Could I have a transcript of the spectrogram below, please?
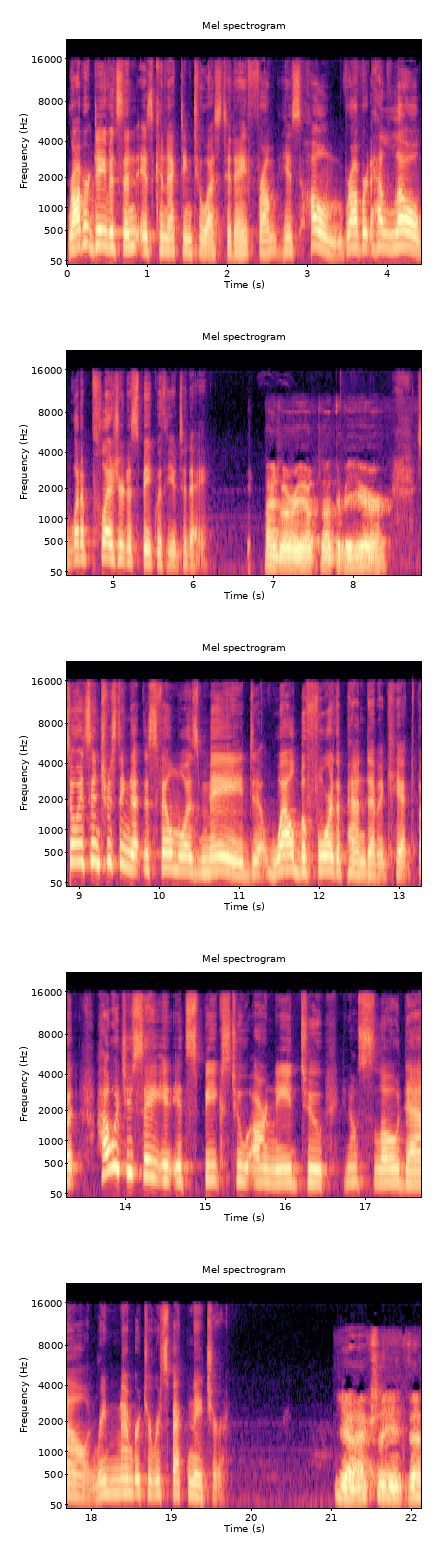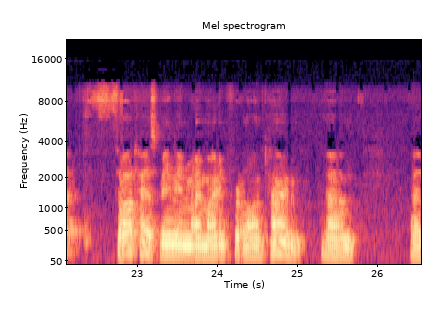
Robert Davidson is connecting to us today from his home. Robert, hello. What a pleasure to speak with you today. Hi, Gloria. Glad to be here. So it's interesting that this film was made well before the pandemic hit. But how would you say it, it, speaks to our need to, you know, slow down, remember to respect nature? Yeah, actually, that thought has been in my mind for a long time. Um, uh,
